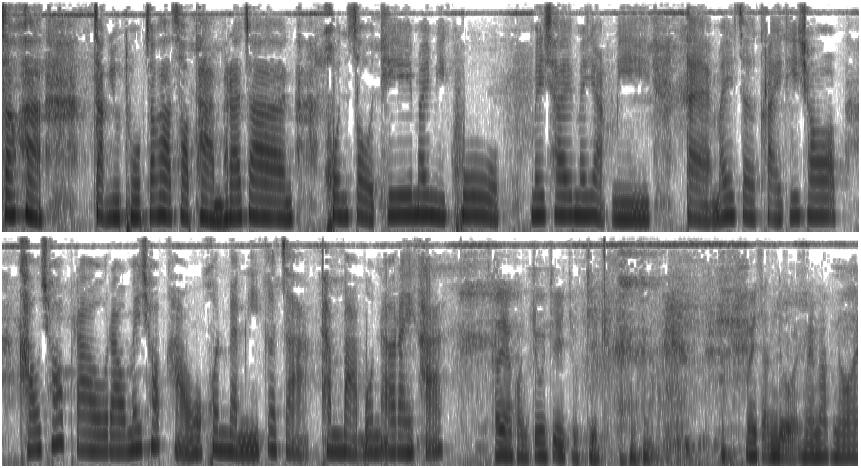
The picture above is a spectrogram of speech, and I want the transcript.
เจ้าค่ะ จาก YouTube เจ้าค่ะสอบถามพระอาจารย์ คนโสดที่ไม่มีคู่ ไม่ใช่ไม่อยากมี แต่ไม่เจอใครที่ชอบ เขาชอบเราเราไม่ชอบเขาคนแบบนี้เกิดจากทำบาปบุญอะไรคะเขาเรียกคนจู้จี้จุกจิก ไม่สันโดษไม่มักน้อย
